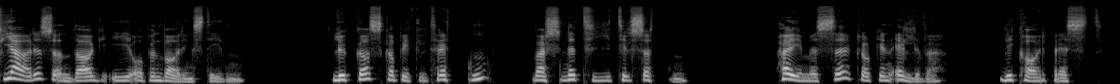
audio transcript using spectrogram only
Fjerde søndag i åpenbaringstiden. Lukas kapittel 13, versene 10 til 17 Høymesse klokken 11 Vikarprest.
